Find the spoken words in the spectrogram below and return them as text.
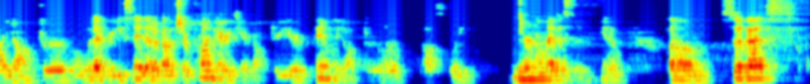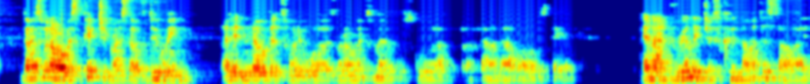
eye doctor or whatever. You say that about your primary care doctor, your family doctor, or possibly internal medicine. You know, um, so that's that's what I always pictured myself doing. I didn't know that's what it was when I went to medical school. I, I found out while I was there, and I really just could not decide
